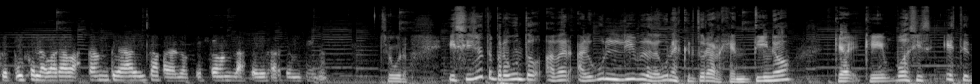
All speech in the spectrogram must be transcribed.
que puso la vara bastante alta para lo que son las series argentinas. Seguro. Y si yo te pregunto, a ver, algún libro de algún escritor argentino que, vos decís, este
